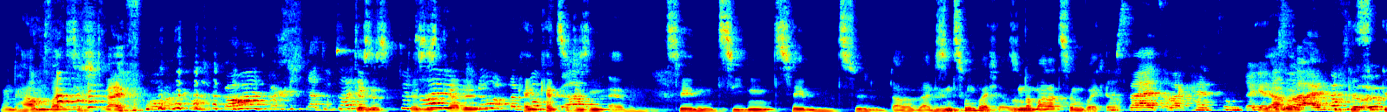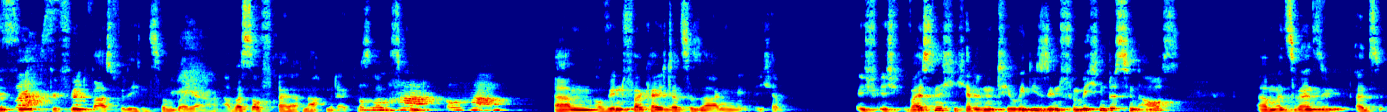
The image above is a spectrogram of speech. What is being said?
Und haben weiße Streifen. oh, oh Gott, wirklich gerade total, Das ist, total das ist gerade. Kenn, kennst du diesen ähm, zehn Ziegen, zehn, zehn, bla bla bla, diesen Zungenbrecher, so ein normaler Zungenbrecher. Das war jetzt aber kein Zungenbrecher, Ja, das war einfach nur irgendwas. gefühlt, gefühlt war es für dich ein Zungenbrecher. Aber es ist auch Freitagnachmittag, das ist alles gut. Oha, oha. Ähm, auf jeden Fall kann ich dazu sagen, ich habe, ich, ich weiß nicht, ich hätte eine Theorie, die sehen für mich ein bisschen aus, ähm, als wären sie, als,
